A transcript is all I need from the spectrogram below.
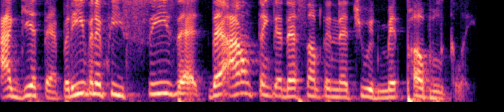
I get that, but even if he sees that, that I don't think that that's something that you admit publicly,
